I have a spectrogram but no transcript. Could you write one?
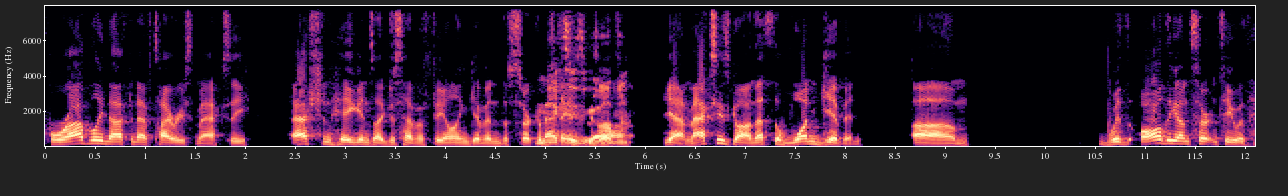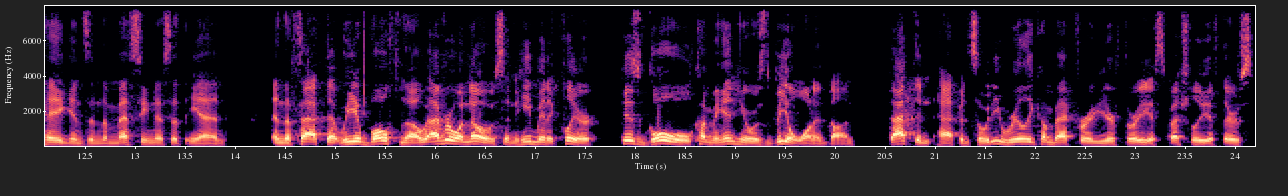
probably not going to have Tyrese Maxey, Ashton Hagans. I just have a feeling, given the circumstances, Maxey's gone. Of, yeah, Maxey's gone. That's the one given. Um, with all the uncertainty with Hagans and the messiness at the end, and the fact that we both know, everyone knows, and he made it clear, his goal coming in here was to be a one and done that didn't happen. So would he really come back for a year three, especially if there's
